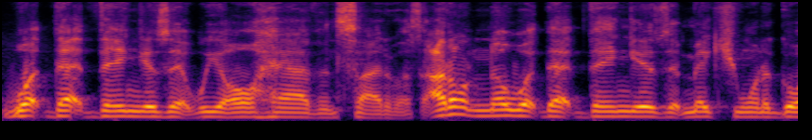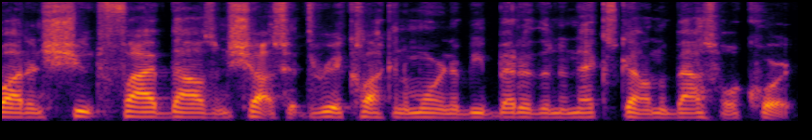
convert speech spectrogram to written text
what that thing is that we all have inside of us. I don't know what that thing is that makes you want to go out and shoot 5,000 shots at three o'clock in the morning to be better than the next guy on the basketball court.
